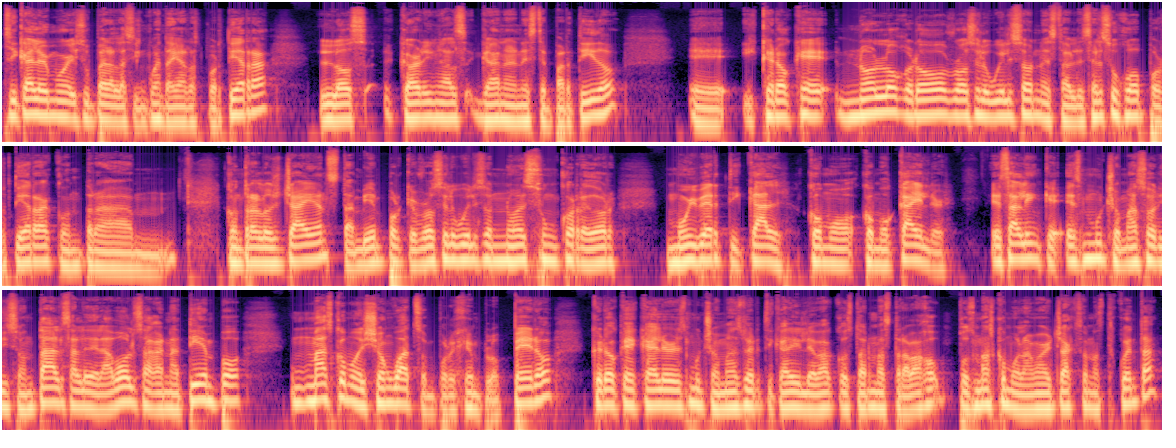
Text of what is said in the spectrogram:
Si Kyler Murray supera las 50 yardas por tierra, los Cardinals ganan este partido. Eh, y creo que no logró Russell Wilson establecer su juego por tierra contra, mm, contra los Giants, también porque Russell Wilson no es un corredor muy vertical como, como Kyler. Es alguien que es mucho más horizontal, sale de la bolsa, gana tiempo, más como de Sean Watson, por ejemplo. Pero creo que Kyler es mucho más vertical y le va a costar más trabajo, pues más como Lamar Jackson, ¿te cuenta?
